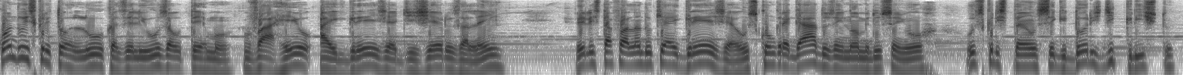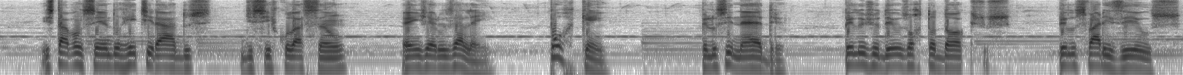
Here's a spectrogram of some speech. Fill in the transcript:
Quando o escritor Lucas ele usa o termo varreu a igreja de Jerusalém, ele está falando que a igreja, os congregados em nome do Senhor, os cristãos seguidores de Cristo, estavam sendo retirados de circulação em Jerusalém. Por quem? Pelo sinédrio, pelos judeus ortodoxos, pelos fariseus,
